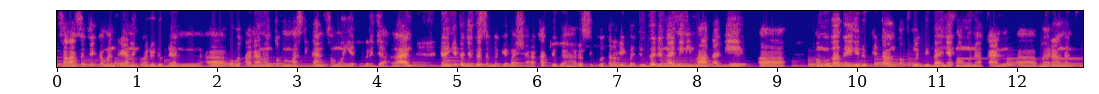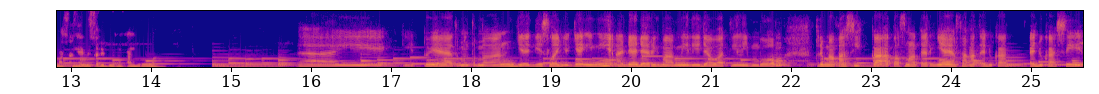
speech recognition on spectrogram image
salah satu Kementerian Lingkungan Hidup dan uh, Kehutanan untuk memastikan semuanya itu berjalan. Dan kita juga sebagai masyarakat juga harus ikut terlibat juga dengan minimal tadi uh, mengubah gaya hidup kita untuk lebih banyak menggunakan uh, barang dan kemasan yang bisa digunakan berulang. Baik, itu ya teman-teman. Jadi selanjutnya ini ada dari Mami Lidawati Limbong. Terima kasih Kak atas materinya yang sangat eduka edukasi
